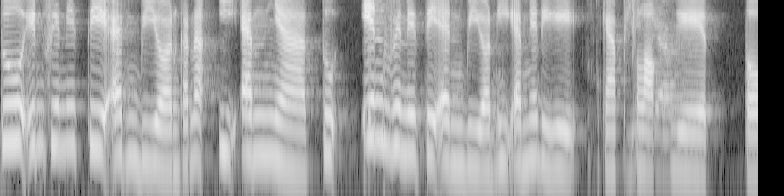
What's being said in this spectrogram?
to infinity and beyond. Karena IN-nya to infinity and beyond. IN-nya di caps lock gitu.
